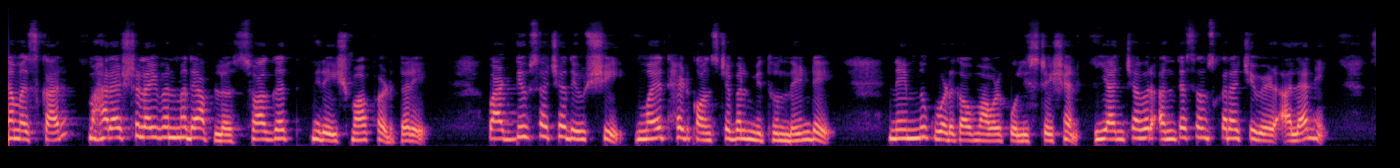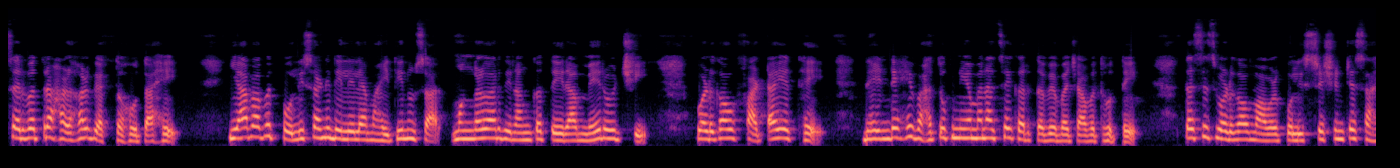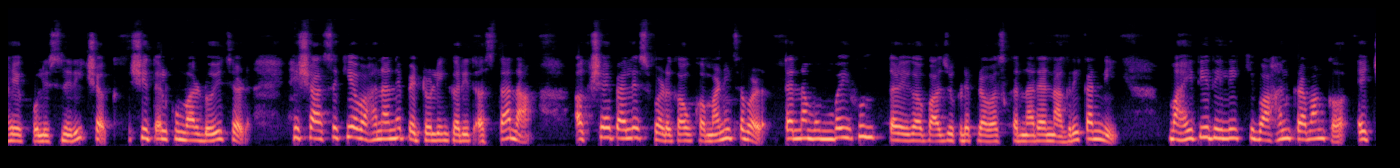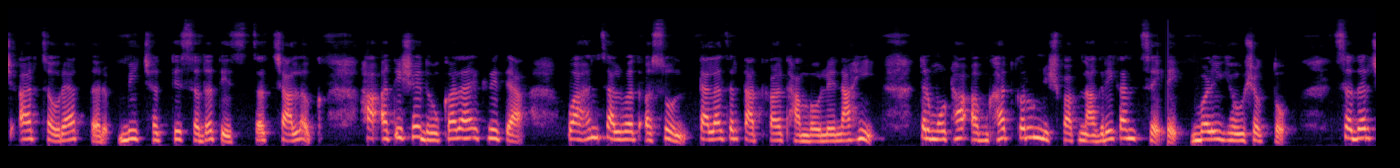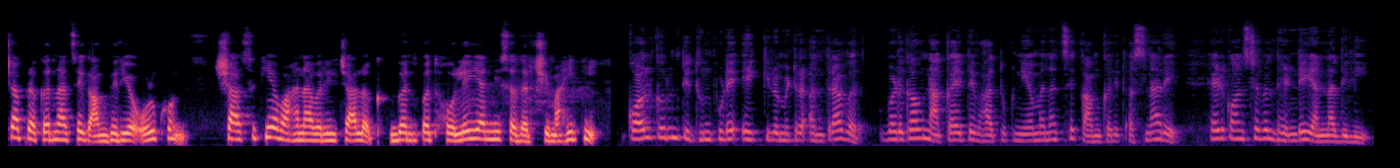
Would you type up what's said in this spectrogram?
नमस्कार. महाराष्ट्र लाईव्हमध्ये आपलं स्वागत. मी रेश्मा फडतरे. वाढदिवसाच्या दिवशी मयत हेड कॉन्स्टेबल मिथुन धेंडे नेमणूक वडगाव मावळ पोलीस स्टेशन यांच्यावर अंत्यसंस्काराची वेळ आल्याने सर्वत्र हळहळ व्यक्त होत आहे. याबाबत पोलिसांनी दिलेल्या माहितीनुसार मंगळवार दिनांक तेरा मे रोजी वडगाव फाटा येथे धेंडे हे वाहतूक नियमनाचे कर्तव्य बजावत होते. तसेच वडगाव मावळ पोलीस स्टेशनचे सहाय्यक पोलीस निरीक्षक शीतल कुमार डोईचड हे शासकीय वाहनाने पेट्रोलिंग करीत असताना अक्षय पॅलेस वडगाव कमाणीजवळ त्यांना मुंबईहून तळेगाव बाजूकडे प्रवास करणाऱ्या नागरिकांनी माहिती दिली की वाहन क्रमांक एच आर चौऱ्याहत्तर बी छत्तीस सदतीस चा चालक हा अतिशय धोकादायकरित्या वाहन चालवत असून त्याला जर तात्काळ थांबवले नाही तर मोठा अपघात करून निष्पाप नागरिकांचे बळी घेऊ शकतो. सदरच्या प्रकरणाचे गांभीर्य ओळखून शासकीय वाहनावरील चालक गणपत होले यांनी सदरची माहिती कॉल करून तिथून पुढे एक किलोमीटर अंतरावर वडगाव नाका येथे वाहतूक नियमनाचे काम करीत असणारे हेड कॉन्स्टेबल धेंडे यांना दिली.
